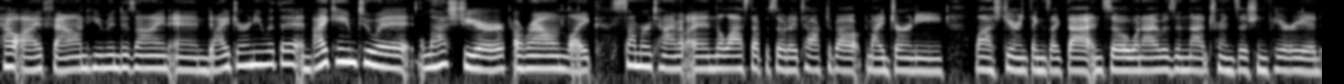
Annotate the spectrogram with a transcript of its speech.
how I found human design and my journey with it. And I came to it last year around like summertime. In the last episode, I talked about my journey last year and things like that. And so when I was in that transition period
